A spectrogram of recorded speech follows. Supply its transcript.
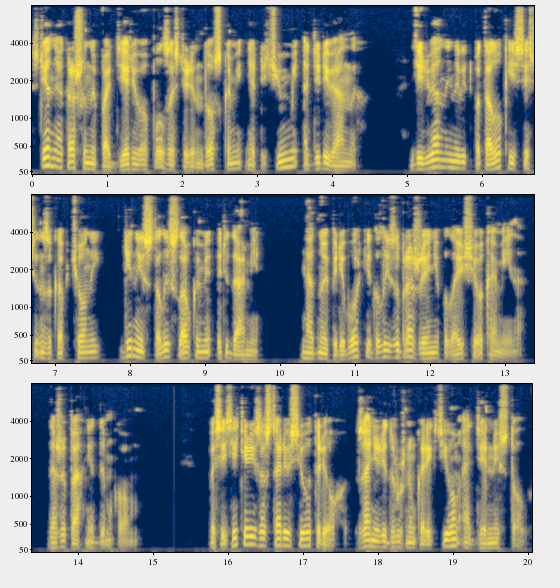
Стены окрашены под дерево, пол застелен досками, неотличимыми от деревянных. Деревянный на вид потолок, естественно, закопченный, длинные столы с лавками рядами. На одной переборке голые изображения пылающего камина. Даже пахнет дымком. Посетителей застали всего трех, заняли дружным коллективом отдельный стол.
